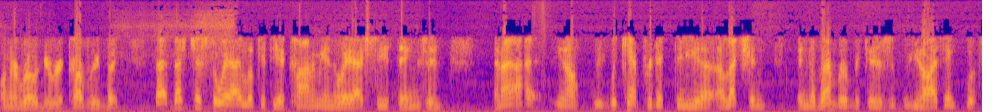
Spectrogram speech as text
on the road to recovery. But that, that's just the way I look at the economy and the way I see things. And and I, I you know, we, we can't predict the uh, election in November because you know I think what's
